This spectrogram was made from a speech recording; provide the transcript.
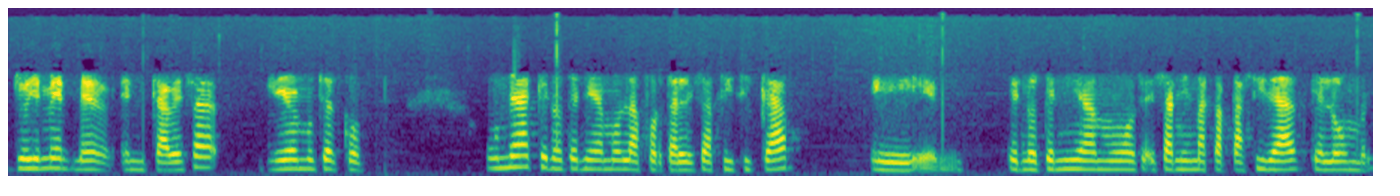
yo me, me- en mi cabeza vinieron muchas cosas. Una, que no teníamos la fortaleza física, eh, que no teníamos esa misma capacidad que el hombre.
